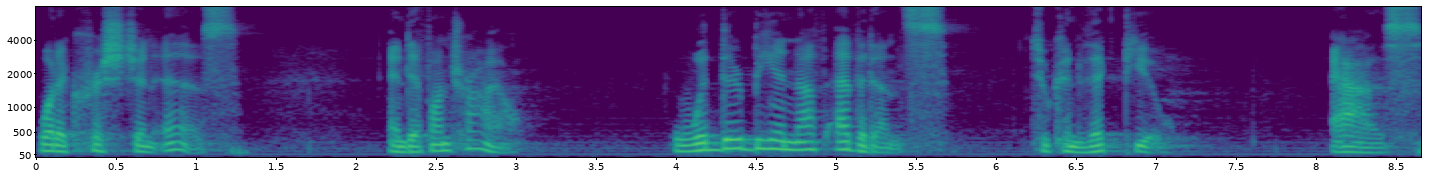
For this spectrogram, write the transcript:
what a Christian is? And if on trial, would there be enough evidence to convict you as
